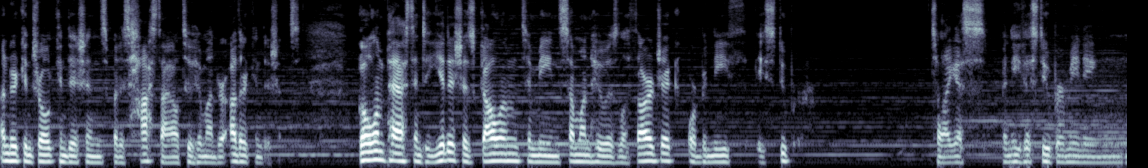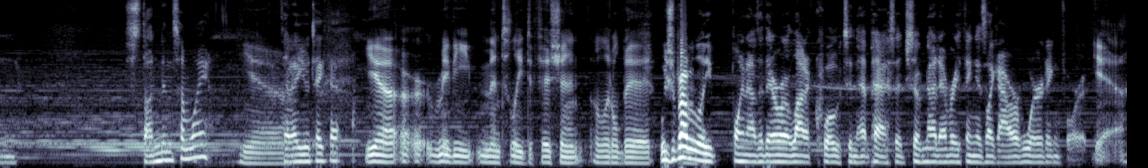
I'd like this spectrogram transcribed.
under controlled conditions but is hostile to him under other conditions. Golem passed into Yiddish as golem to mean someone who is lethargic or beneath a stupor. So I guess beneath a stupor meaning stunned in some way. Yeah. Is that how you would take that? Yeah, or, or maybe mentally deficient a little bit. We should probably point out that there were a lot of quotes in that passage, so not everything is like our wording for it. Yeah.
